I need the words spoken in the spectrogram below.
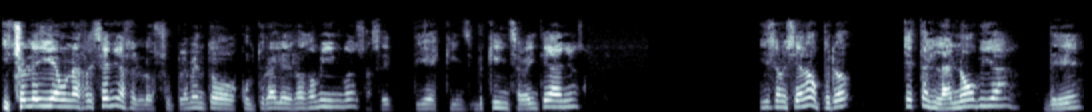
y yo leía unas reseñas en los suplementos culturales de los domingos, hace 10, 15, 15 20 años, y ella me decía, no, pero esta es la novia de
